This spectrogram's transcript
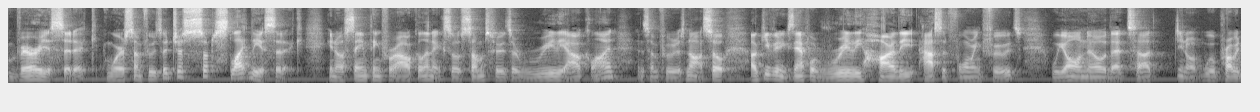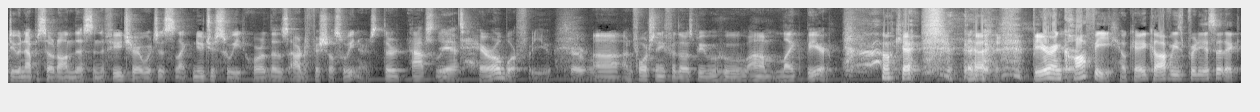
very acidic, where some foods are just sort of slightly acidic. You know, same thing for alkalinic. So some foods are really alkaline and some food is not. So I'll give you an example of really highly acid forming foods. We all know that uh, you know we'll probably do an episode on this in the future, which is like NutraSweet or those artificial sweeteners. They're absolutely Yeah. terrible for you. Terrible. Uh, unfortunately, for those people who um, like beer, okay, beer and coffee. Okay, coffee is pretty acidic.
